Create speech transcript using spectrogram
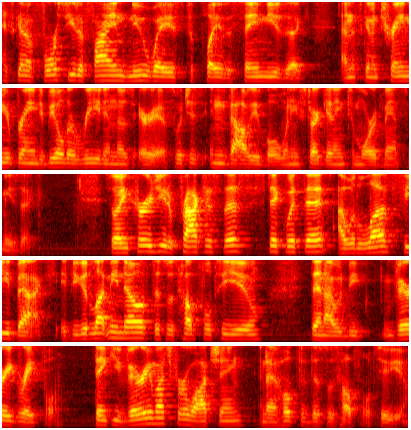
it's going to force you to find new ways to play the same music and it's going to train your brain to be able to read in those areas, which is invaluable when you start getting to more advanced music. So I encourage you to practice this, stick with it. I would love feedback. If you could let me know if this was helpful to you, then I would be very grateful. Thank you very much for watching, and I hope that this was helpful to you.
